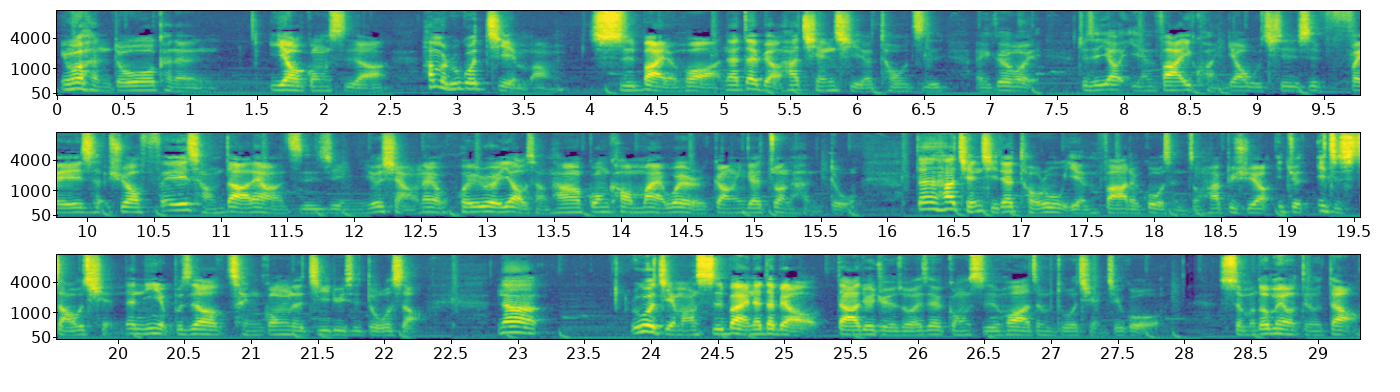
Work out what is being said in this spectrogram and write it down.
因为很多可能医药公司啊，他们如果解盲失败的话，那代表他前期的投资，哎，各位就是要研发一款药物，其实是非常需要非常大量的资金。你就想那个辉瑞药厂，它光靠卖威尔刚应该赚很多。但是他前期在投入研发的过程中，他必须要一直一直烧钱，那你也不知道成功的几率是多少。那如果解盲失败，那代表大家就觉得说，这个公司花了这么多钱，结果什么都没有得到。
